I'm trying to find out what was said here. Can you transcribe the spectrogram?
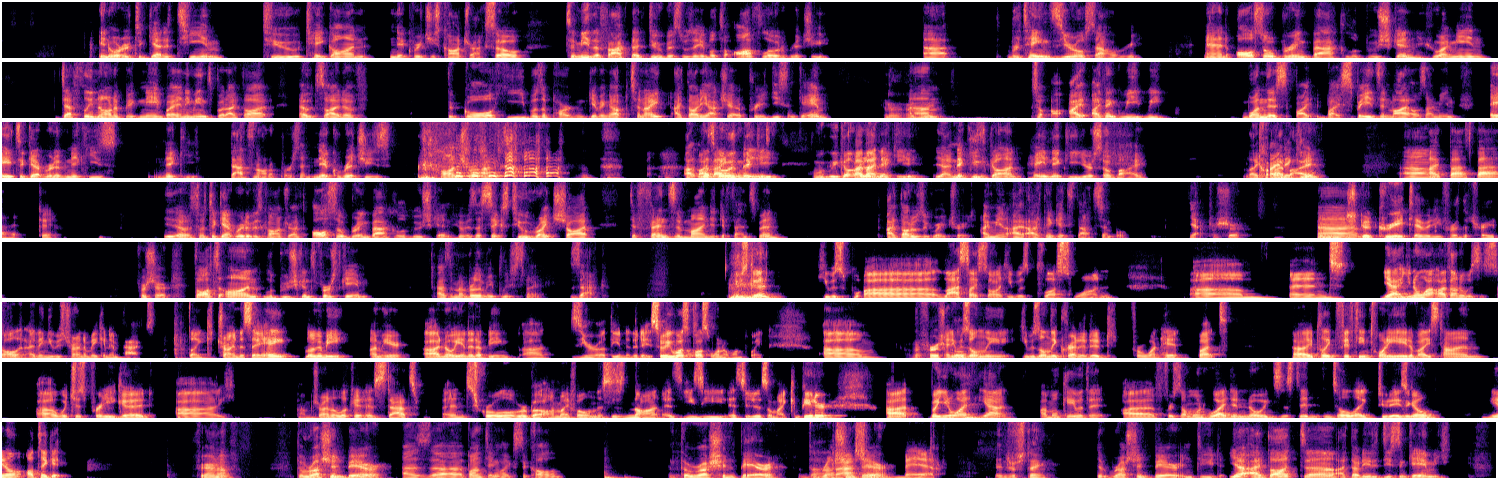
in order to get a team to take on Nick Ritchie's contract. So to me, the fact that Dubas was able to offload Ritchie, uh, retain zero salary, and also bring back Lyubushkin, who I mean, definitely not a big name by any means, but I thought outside of the goal he was a part in giving up tonight, I thought he actually had a pretty decent game. No, I. Um, so I I think we we won this by by spades and miles. I mean, a to get rid of Nicky's Nicky. That's not a person. Nick Ritchie's contract. Uh, let's go with Nicky. Nicky. We, we got Bye-bye, rid of Nicky. Nicky. Yeah, Nicky's Nicky. gone. Hey Nicky, you're so bye. Like Bye, bye Nicky. bye. Um, bye bye bye. Okay. you know, so to get rid of his contract, also bring back Lyubushkin, who is a six-two right shot, defensive minded defenseman. I thought it was a great trade. I mean, I, I think it's that simple. yeah, for sure. Um, Just good creativity for the trade. For sure. Thoughts on Lyubushkin's first game as a member of the Maple Leafs tonight? Zach. He was good. He was uh last I saw he was plus one. Um and yeah, you know what? I thought it was solid. I think he was trying to make an impact, like trying to say, "Hey, look at me, I'm here." Uh no, he ended up being uh zero at the end of the day. So he was plus one at one point. Um, on the first and he was only he was only credited for one hit, but uh, he played 15 28 of ice time, uh, which is pretty good. Uh, I'm trying to look at his stats and scroll over, but on my phone, this is not as easy as it is on my computer. Uh, but you know what? Yeah, I'm okay with it. Uh, for someone who I didn't know existed until like two days ago, you know, I'll take it. Fair enough. The Russian bear, as uh, Bunting likes to call him. the Russian bear. The Russian bear. bear. Interesting. The Russian bear, indeed. Yeah, I thought uh, I thought he had a decent game. He-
